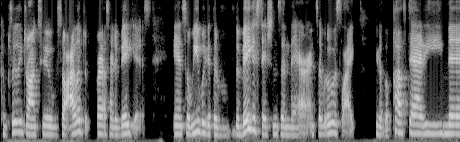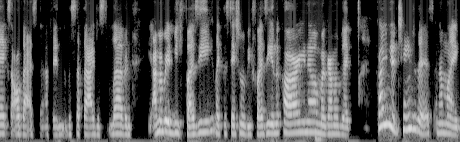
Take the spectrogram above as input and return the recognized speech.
completely drawn to. So I lived right outside of Vegas. And so we would get the the Vegas stations in there. And so it was like, you know, the Puff Daddy, Nicks, all that stuff and the stuff that I just loved. And I remember it'd be fuzzy, like the station would be fuzzy in the car, you know. My grandma would be like, Girl, you need to change this. And I'm like,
